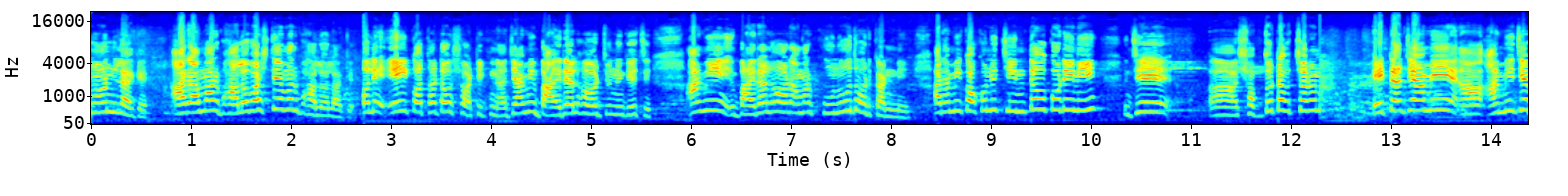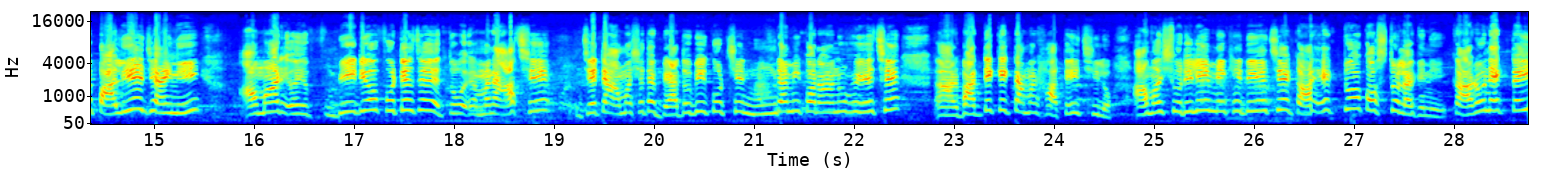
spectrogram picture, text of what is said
মন লাগে, আর আমার ভালোবাসতে আমার ভালো লাগে। বলে এই কথাটাও সঠিক না যে আমি ভাইরাল হওয়ার জন্য গেছি। আমি ভাইরাল হওয়ার আমার কোনো দরকার নেই। আর আমি কখনো চিন্তাও করিনি যে শব্দটা উচ্চারণ এটা যে আমি আমি যে পালিয়ে যাইনি আমার ভিডিও ফুটেজে তো মানে আছে যেটা আমার সাথে বেদবি করছে নোংরামি করানো হয়েছে আর বার্থডে কেকটা আমার হাতেই ছিল। আমার শরীরেই মেখে দিয়েছে একটুও কষ্ট লাগেনি। কারণ একটাই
